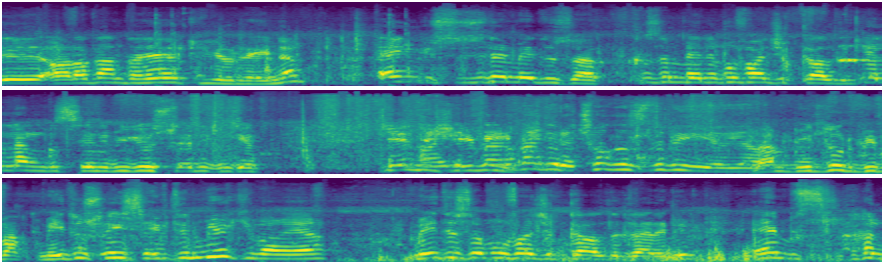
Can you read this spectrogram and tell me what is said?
e, aradan dayak yiyor Reyna. En güçsüzü de Medusa. Kızım benim ufacık kaldı. Gel lan kız seni bir göstereyim gel. Gel bir şey bir. Aylıklarına göre çok hızlı büyüyor ya. Lan bir dur bir bak Medusa'yı sevdirmiyor ki bana ya. Medusa bu ufacık kaldı garibim. Hem lan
